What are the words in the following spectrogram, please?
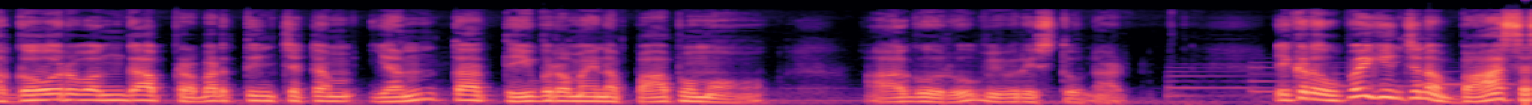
అగౌరవంగా ప్రవర్తించటం ఎంత తీవ్రమైన పాపమో ఆగూరు వివరిస్తున్నాడు. ఇక్కడ ఉపయోగించిన భాష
